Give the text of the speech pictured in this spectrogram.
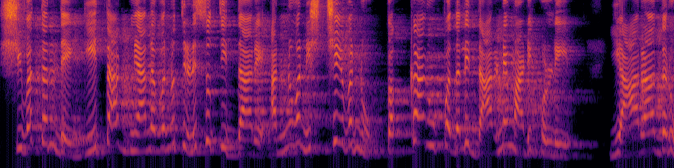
ಶಿವತಂದೆ ಗೀತಾ ಜ್ಞಾನವನ್ನು ತಿಳಿಸುತ್ತಿದ್ದಾರೆ ಅನ್ನುವ ನಿಶ್ಚಯವನ್ನು ಪಕ್ಕಾ ರೂಪದಲ್ಲಿ ಧಾರಣೆ ಮಾಡಿಕೊಳ್ಳಿ. ಯಾರಾದರೂ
